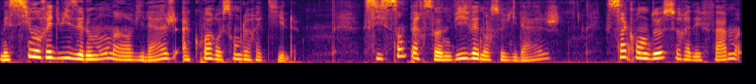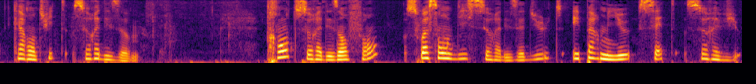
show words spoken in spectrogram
mais si on réduisait le monde à un village à quoi ressemblerait-il? Si 100 personnes vivaient dans ce village 52 seraient des femmes 48 seraient des hommes 30 seraient des enfants 70 seraient des adultes et parmi eux 7 seraient vieux.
